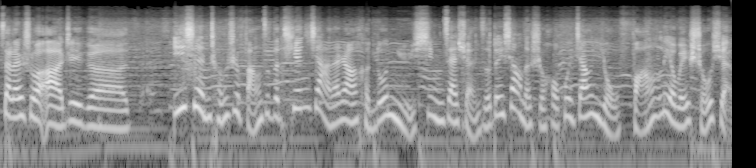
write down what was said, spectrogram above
再来说啊，这个一线城市房子的天价呢，让很多女性在选择对象的时候会将有房列为首选。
